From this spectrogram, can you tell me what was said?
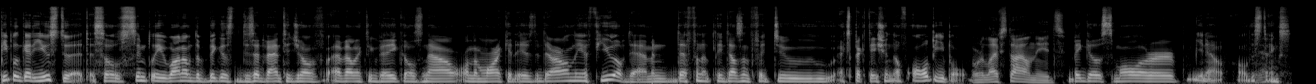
people get used to it. So simply one of the biggest disadvantage of electric vehicles now on the market is that there are only a few of them, and definitely doesn't fit to expectation of all people or lifestyle needs. Bigger, smaller, you know, all these yeah. things.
